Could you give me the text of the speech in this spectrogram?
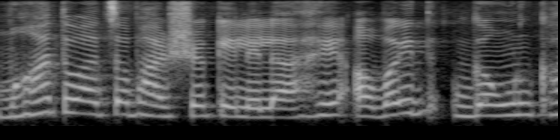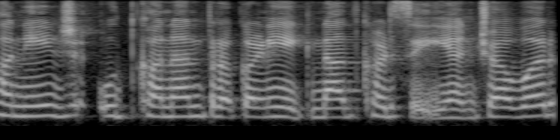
महत्वाचं भाष्य केलेलं आहे. अवैध गौण खनिज उत्खनन प्रकरणी एकनाथ खडसे यांच्यावर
